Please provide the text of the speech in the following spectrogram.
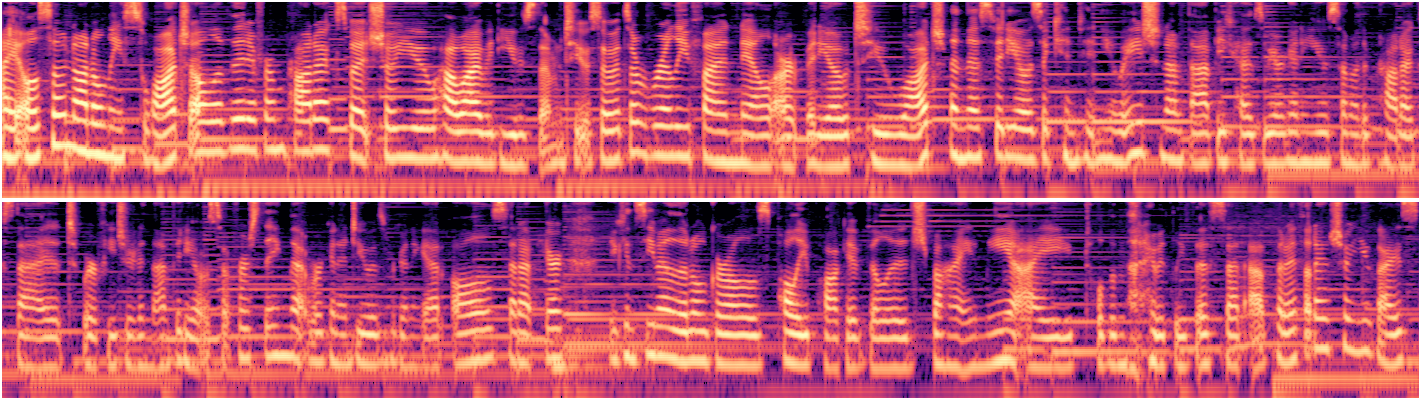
I also not only swatch all of the different products, but show you how I would use them too. So it's a really fun nail art video to watch. And this video is a continuation of that because we are going to use some of the products that were featured in that video. So first thing that we're going to do is we're going to get all set up here. You can see my little girl's Polly Pocket Village behind me. I told them that I would leave this set up, but I thought I'd show you guys.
